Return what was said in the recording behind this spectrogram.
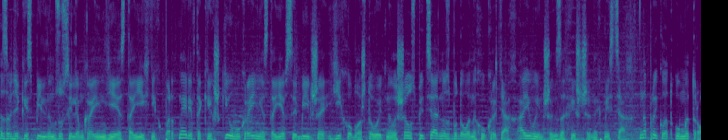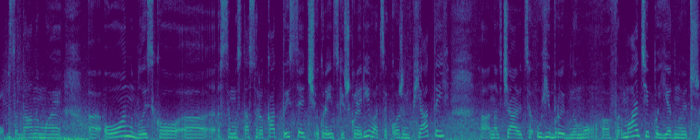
Завдяки спільним зусиллям країн ЄС та їхніх партнерів таких шкіл в Україні стає все більше. Їх облаштовують не лише у спеціально збудованих укриттях, а й в інших захищених місцях, наприклад, у метро. За даними е, ООН, близько е, 740 тисяч українських школярів, а це кожен п'ятий, е, навчаються у гібридному е, форматі, поєднуючи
